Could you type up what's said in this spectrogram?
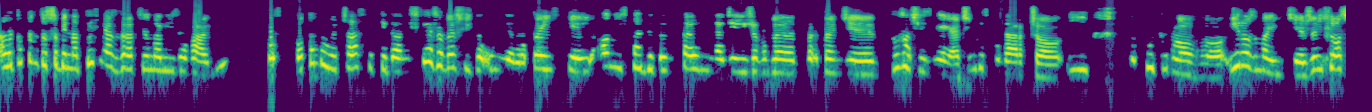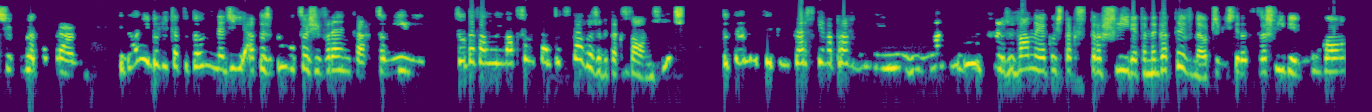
ale potem to sobie natychmiast zracjonalizowali, bo to były czasy, kiedy oni świeżo weszli do Unii Europejskiej, oni wtedy byli pełni nadziei, że w ogóle będzie dużo się zmieniać i gospodarczo, i kulturowo, i rozmaicie, że ich los się w ogóle poprawi. Kiedy oni byli tacy pełni nadziei, a też było coś w rękach, co mieli, co dawało im absolutną podstawę, żeby tak sądzić, to te emocje piłkarskie naprawdę nie, były przeżywane jakoś tak straszliwie, te negatywne oczywiście, tak straszliwie długo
